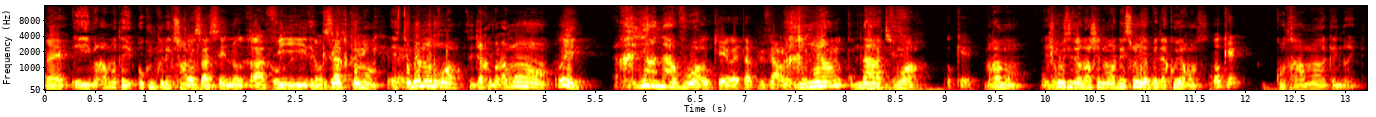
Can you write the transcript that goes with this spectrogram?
Ouais. et vraiment, t'as eu aucune connexion Dans avec sa lui. scénographie, dans ses Exactement. trucs, Et c'était au ouais. même endroit. C'est-à-dire que vraiment, Oui. Rien à voir. Ok, ouais, t'as pu faire le, le Rien à voir. Ok. Vraiment. Et je trouve aussi dans l'enchaînement des sons, il y avait de la cohérence. Ok. Contrairement à Kendrick.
